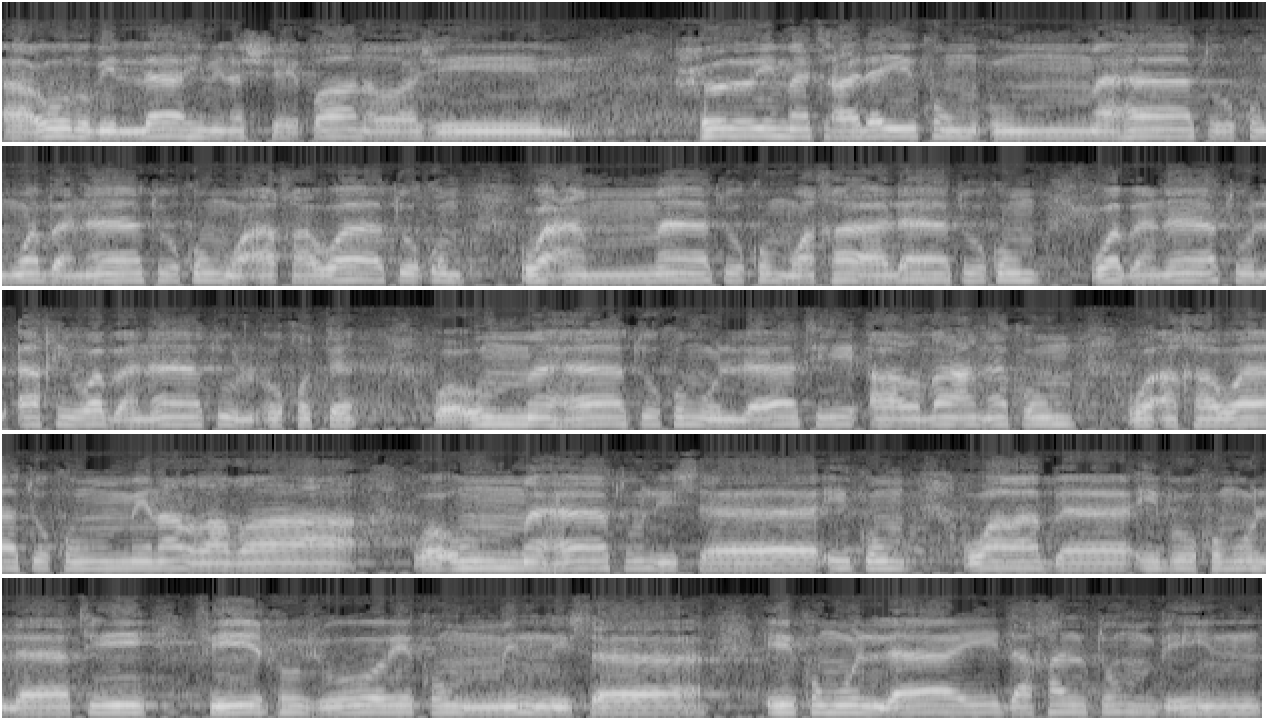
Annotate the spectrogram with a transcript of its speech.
أعوذ بالله من الشيطان الرجيم. حرمت عليكم أمهاتكم وبناتكم وأخواتكم وعماتكم وخالاتكم وبنات الأخ وبنات الأخت وأمهاتكم اللاتي أرضعنكم وأخواتكم من الرضاعة وأمهات نسائكم وربائبكم اللاتي في حجوركم من نسائكم اللائي دخلتم بهن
